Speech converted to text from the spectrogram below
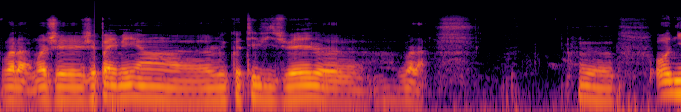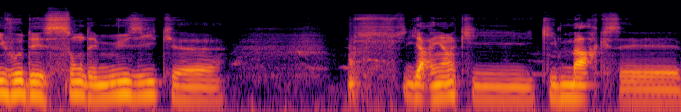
voilà, moi j'ai pas aimé hein, euh, le côté visuel, euh, voilà. au niveau des sons, des musiques, il n'y a rien qui, qui marque, c'est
